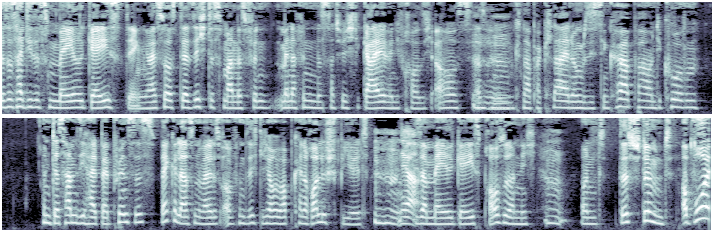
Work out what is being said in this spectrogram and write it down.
Das ist halt dieses Male Gaze Ding, weißt du, aus der Sicht des Mannes. Find, Männer finden das natürlich geil, wenn die Frau sich aus, also in knapper Kleidung, du siehst den Körper und die Kurven. Und das haben sie halt bei Princess weggelassen, weil das offensichtlich auch überhaupt keine Rolle spielt. ja. Dieser Male Gaze brauchst du dann nicht. Und das stimmt. Obwohl,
